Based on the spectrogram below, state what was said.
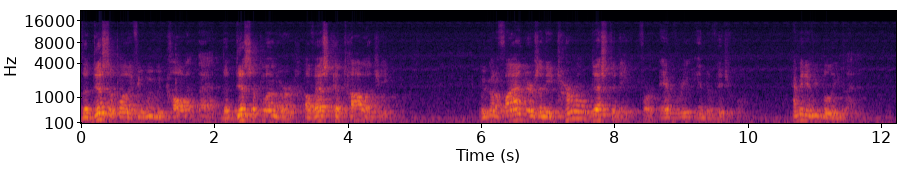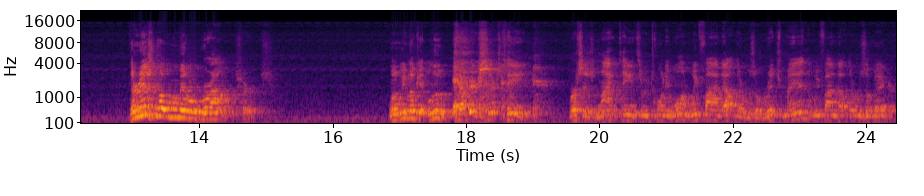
the discipline, if we would call it that, the discipline or of eschatology, we're going to find there's an eternal destiny for every individual. How many of you believe that? There is no middle ground, church. When we look at Luke chapter 16, verses 19 through 21, we find out there was a rich man and we find out there was a beggar.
